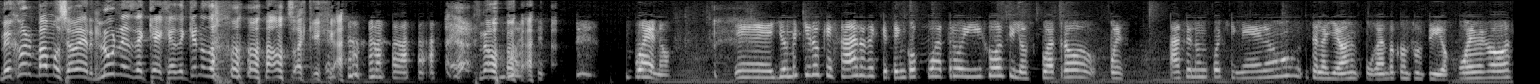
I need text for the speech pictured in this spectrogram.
Mejor vamos a ver, lunes de quejas. ¿De qué nos vamos a quejar? No. Bueno, eh, yo me quiero quejar de que tengo cuatro hijos y los cuatro, pues, hacen un cochinero, se la llevan jugando con sus videojuegos.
